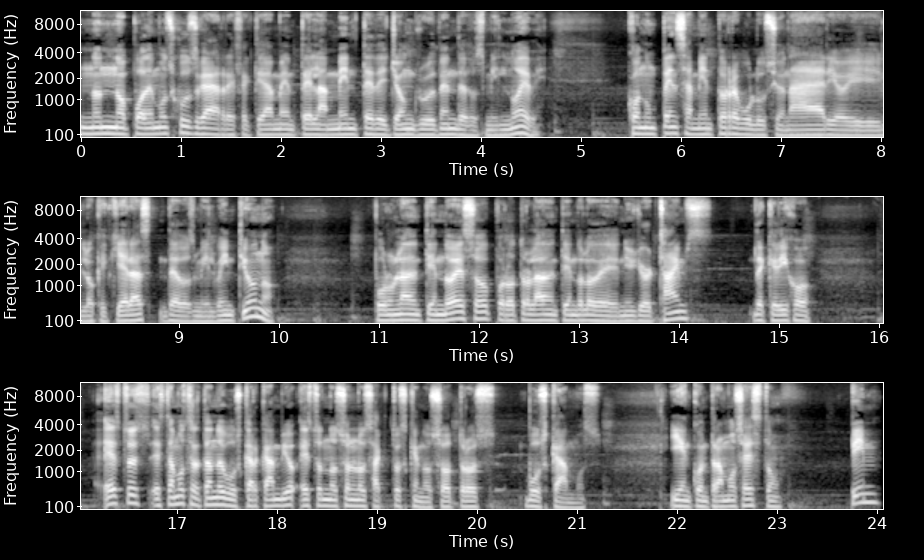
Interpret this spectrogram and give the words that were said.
no, no podemos juzgar efectivamente la mente de John Gruden de 2009 con un pensamiento revolucionario y lo que quieras de 2021. Por un lado entiendo eso, por otro lado entiendo lo de New York Times, de que dijo, esto es, estamos tratando de buscar cambio, estos no son los actos que nosotros buscamos. Y encontramos esto. Pim.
